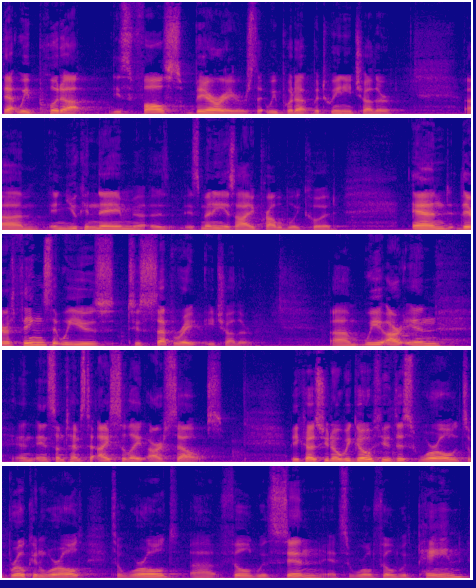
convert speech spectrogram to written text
that we put up, these false barriers that we put up between each other. Um, and you can name as, as many as I probably could. And there are things that we use to separate each other. Um, we are in, and, and sometimes to isolate ourselves. Because, you know, we go through this world, it's a broken world, it's a world uh, filled with sin, it's a world filled with pain,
